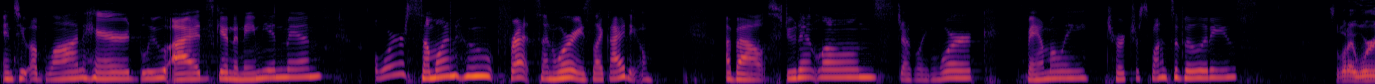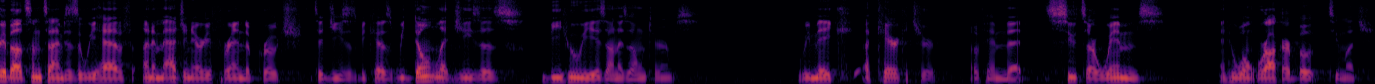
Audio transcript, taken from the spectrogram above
into a blonde haired, blue eyed Scandinavian man, or someone who frets and worries like I do about student loans, juggling work, family, church responsibilities. So, what I worry about sometimes is that we have an imaginary friend approach to Jesus because we don't let Jesus be who he is on his own terms. We make a caricature of him that suits our whims and who won't rock our boat too much.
